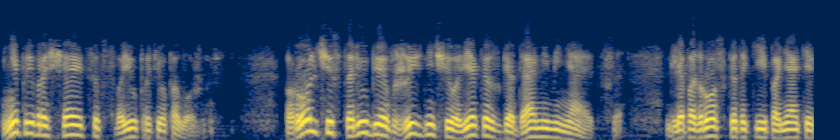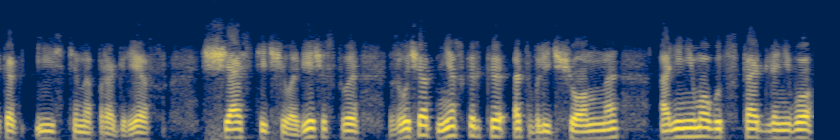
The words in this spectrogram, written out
не превращается в свою противоположность? Роль честолюбия в жизни человека с годами меняется. Для подростка такие понятия, как истина, прогресс, счастье человечества звучат несколько отвлеченно, они не могут стать для него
